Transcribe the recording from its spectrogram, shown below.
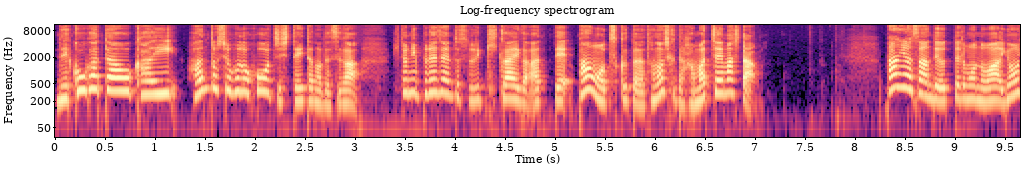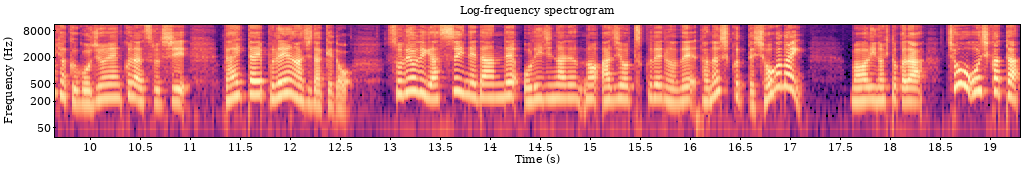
猫型を買い半年ほど放置していたのですが人にプレゼントする機会があってパンを作ったら楽しくてハマっちゃいました。パン屋さんで売ってるものは450円くらいするしだいたいプレーン味だけどそれより安い値段でオリジナルの味を作れるので楽しくってしょうがない。周りの人から「超美味しかった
